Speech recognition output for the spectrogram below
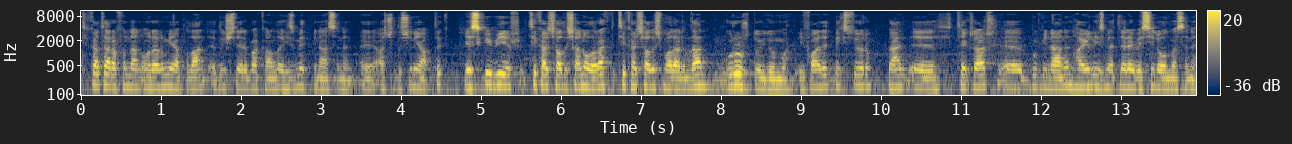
TİKA tarafından onarımı yapılan e, Dışişleri Bakanlığı Hizmet Binası'nın e, açılışını yaptık. Eski bir TİKA çalışanı olarak TİKA çalışmalarından gurur duyduğumu ifade etmek istiyorum. Ben e, tekrar bu binanın hayırlı hizmetlere vesile olmasını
